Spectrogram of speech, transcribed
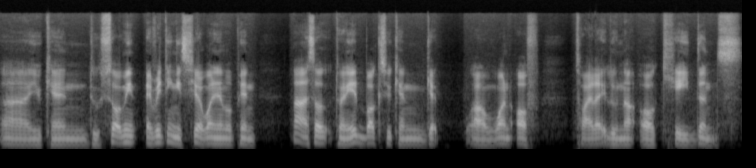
Uh, you can do so. I mean, everything is here. One enamel pin. Ah, so 28 bucks you can get uh, one of Twilight Luna or Cadance.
